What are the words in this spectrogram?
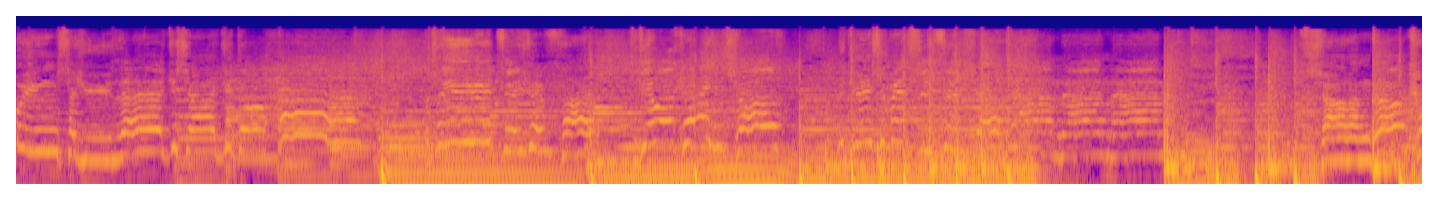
乌云下雨了，越下越多。我追雨的远方，替我开一场，那雨水便是滋养。呐呐呐，小浪高考，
